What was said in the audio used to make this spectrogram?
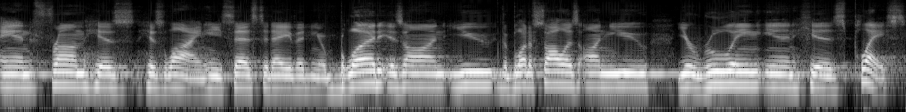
and from his, his line. He says to David, You know, blood is on you, the blood of Saul is on you, you're ruling in his place.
